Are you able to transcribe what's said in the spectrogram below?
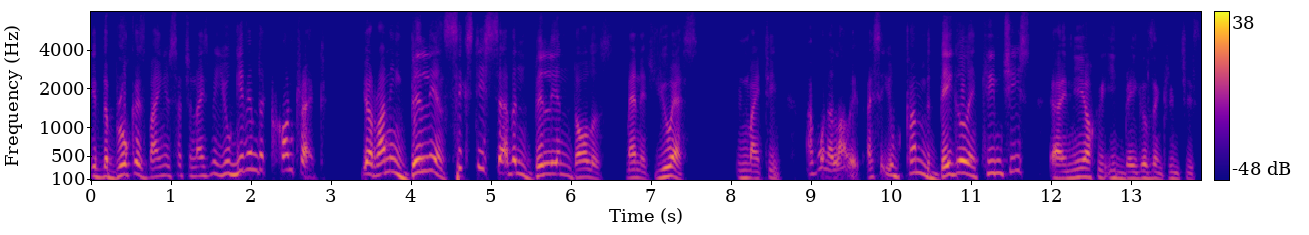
if the broker is buying you such a nice meal? You give him the contract. You're running billions, $67 billion managed US in my team. I won't allow it. I said, you come with bagel and cream cheese. Uh, in New York, we eat bagels and cream cheese.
